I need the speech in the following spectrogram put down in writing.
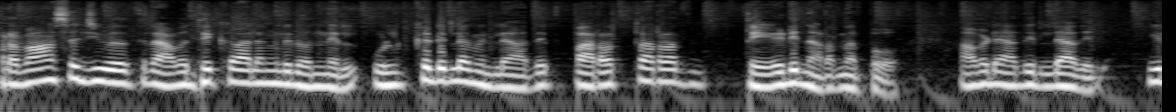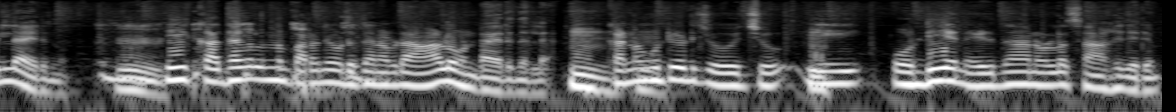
പ്രവാസ ജീവിതത്തിലെ അവധിക്കാലങ്ങളിലൊന്നിൽ ഉൾക്കെടിലമില്ലാതെ പറത്തറ തേടി നടന്നപ്പോ അവിടെ അതില്ലാതെ ഇല്ലായിരുന്നു. ഈ കഥകളൊന്നും പറഞ്ഞു കൊടുക്കാൻ അവിടെ ആളും ഉണ്ടായിരുന്നില്ല. കണ്ണൻകുട്ടിയോട് ചോദിച്ചു ഈ ഒടിയൻ എഴുതാനുള്ള സാഹചര്യം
